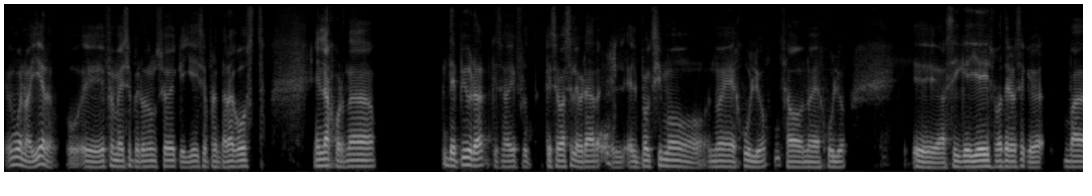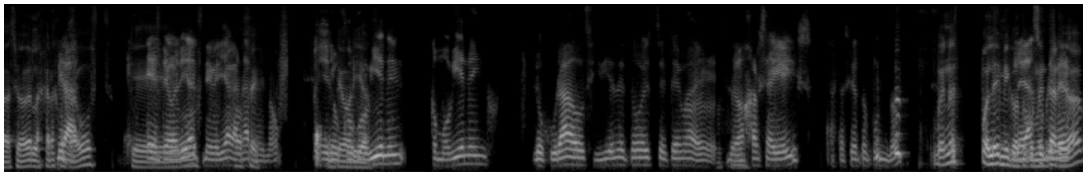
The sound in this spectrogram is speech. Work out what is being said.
eh, bueno, ayer eh, FMS Perú anunció de que Jay se enfrentará a Ghost en la jornada de Piura, que se va a, que se va a celebrar el, el próximo 9 de julio, sábado 9 de julio. Eh, así que Jace va a tenerse que va, se va a ver las caras Mira, contra Ghost. Que En teoría Ghost- debería no sé, ¿no? Pero como vienen, como vienen los jurados, si viene todo este tema de, de bajarse a Ace hasta cierto punto, Bueno, es polémico Le tu comentario, primer ¿ah?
